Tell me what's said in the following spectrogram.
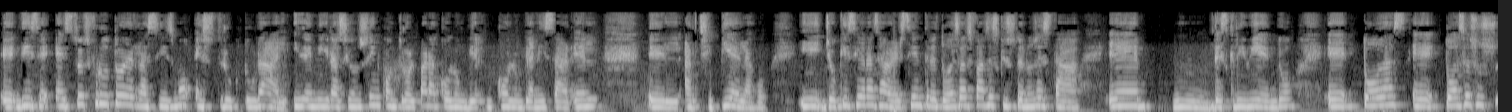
Eh, dice, esto es fruto de racismo estructural y de migración sin control para colombianizar el, el archipiélago. Y yo quisiera saber si entre todas esas fases que usted nos está eh, Mm, describiendo, eh, todas, eh, todos esos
